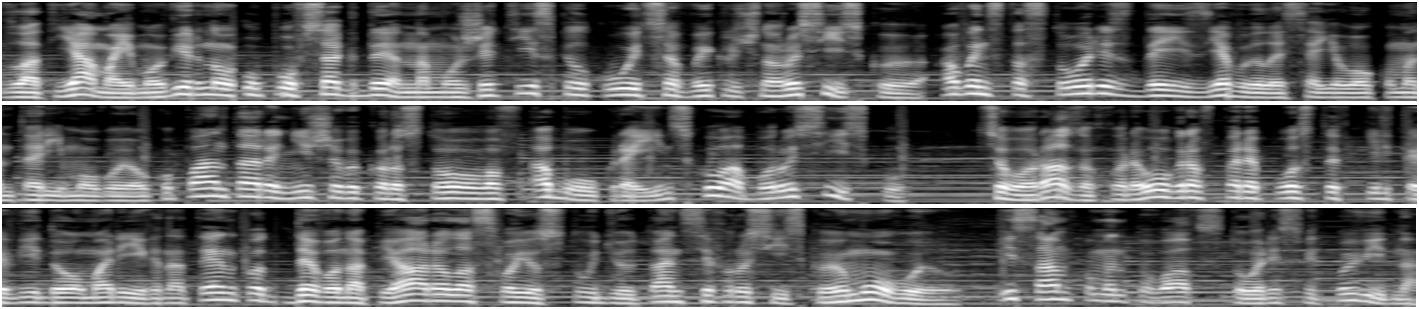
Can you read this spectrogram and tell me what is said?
Влад Яма, ймовірно, у повсякденному житті спілкується виключно російською, а в інстасторіс, де й з'явилися його коментарі мовою окупанта, раніше використовував або українську, або російську. Цього разу хореограф перепостив кілька відео Марії Гнатенко, де вона піарила свою студію танців російською мовою, і сам коментував сторіс відповідно.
